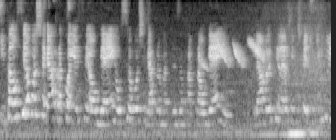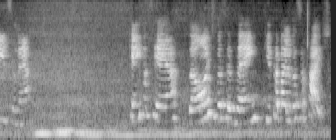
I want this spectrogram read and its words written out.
Então, se eu vou chegar para conhecer alguém, ou se eu vou chegar para me apresentar para alguém, lembra que a gente fez muito isso, né? quem você é, da onde você vem, que trabalho você faz.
